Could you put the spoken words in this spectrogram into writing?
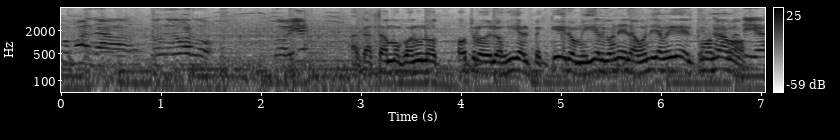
¿Cómo anda, don Eduardo? ¿Todo bien? Acá estamos con uno, otro de los guías, el pesquero, Miguel Gonela. Buen día, Miguel. ¿Cómo andamos? Buen día.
